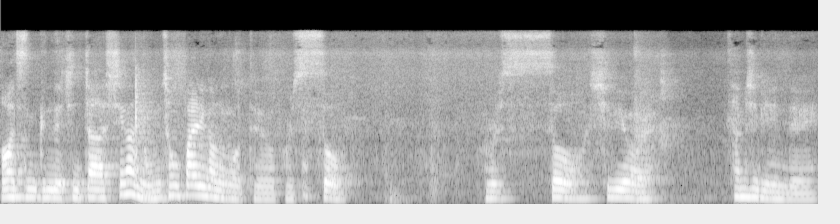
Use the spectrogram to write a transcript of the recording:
아 진, 근데 진짜 시간이 엄청 빨리 가는 것 같아요. 벌써 벌써 12월 30일인데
